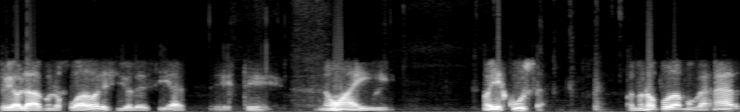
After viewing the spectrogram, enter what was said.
Yo hablaba con los jugadores y yo le decía, este, no hay, no hay excusa. Cuando no podamos ganar,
